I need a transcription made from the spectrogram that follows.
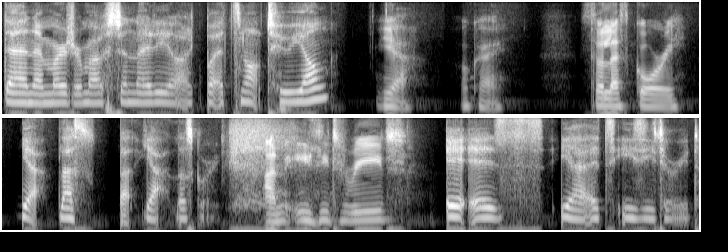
than a Murder Most Unladylike, but it's not too young. Yeah. Okay. So less gory Yeah, less uh, yeah, less gory. and easy to read. It is yeah, it's easy to read,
